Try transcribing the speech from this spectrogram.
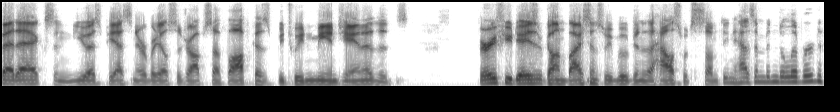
FedEx and USPS and everybody else to drop stuff off. Because between me and Jana, that's very few days have gone by since we moved into the house, which something hasn't been delivered.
